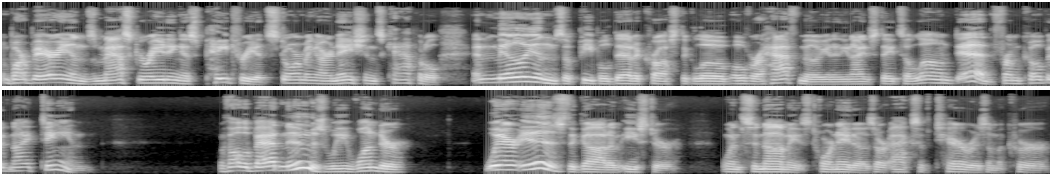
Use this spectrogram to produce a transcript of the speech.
barbarians masquerading as patriots storming our nation's capital, and millions of people dead across the globe, over a half million in the United States alone, dead from COVID 19. With all the bad news, we wonder where is the God of Easter? When tsunamis, tornadoes, or acts of terrorism occur?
